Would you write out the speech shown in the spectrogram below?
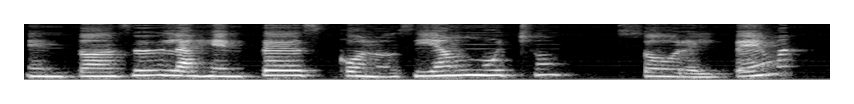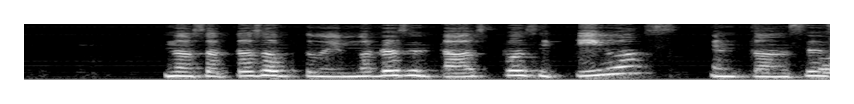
entonces la gente desconocía mucho sobre el tema. Nosotros obtuvimos resultados positivos, entonces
